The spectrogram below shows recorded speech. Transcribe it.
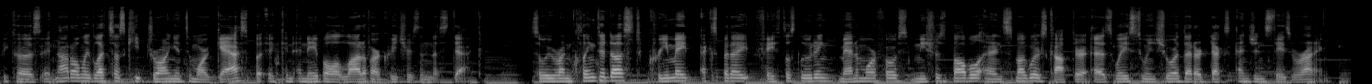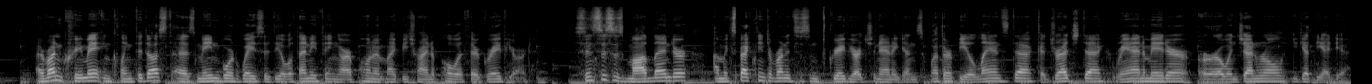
because it not only lets us keep drawing into more gas, but it can enable a lot of our creatures in this deck. So we run Cling to Dust, Cremate, Expedite, Faithless Looting, Manamorphose, Mishra's Bauble, and Smuggler's Copter as ways to ensure that our deck's engine stays running. I run Cremate and Cling to Dust as mainboard ways to deal with anything our opponent might be trying to pull with their graveyard. Since this is Modlander, I'm expecting to run into some graveyard shenanigans, whether it be a lands deck, a dredge deck, reanimator, or in general, you get the idea.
